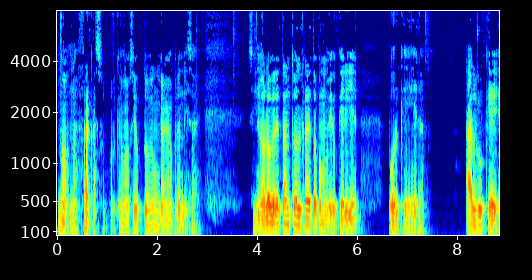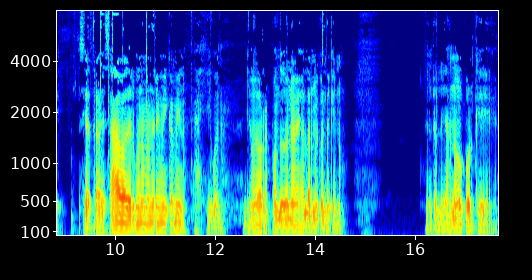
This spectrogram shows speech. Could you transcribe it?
No, no es fracaso, porque aún sí obtuve un gran aprendizaje. Si no logré tanto el reto como yo quería, porque era algo que se atravesaba de alguna manera en mi camino. y bueno, ya me lo respondo de una vez al darme cuenta que no. En realidad no, porque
